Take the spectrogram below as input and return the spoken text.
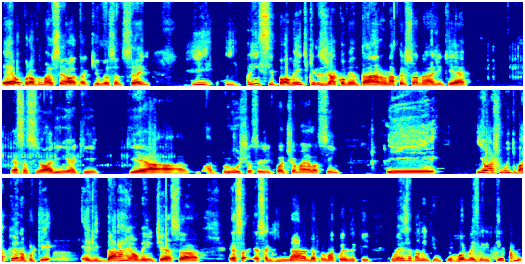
é o próprio Marcel. Ó, tá aqui o meu Santo Sangue. E, e principalmente que eles já comentaram na personagem que é essa senhorinha aqui, que é a, a, a bruxa, se a gente pode chamar ela assim, e, e eu acho muito bacana, porque ele dá realmente essa, essa, essa guinada para uma coisa que não é exatamente um terror, mas ele tem que.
